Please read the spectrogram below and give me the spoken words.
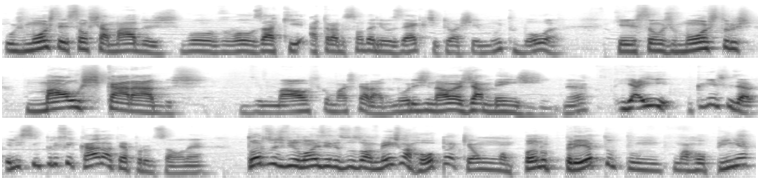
os monstros são chamados, vou, vou usar aqui a tradução da News Act, que eu achei muito boa, que eles são os monstros mauscarados de mouse com mascarado. No original é Jamenji, né? E aí, o que eles fizeram? Eles simplificaram até a produção, né? Todos os vilões eles usam a mesma roupa, que é um pano preto uma roupinha,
